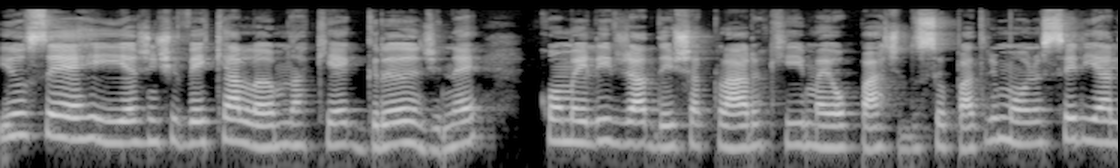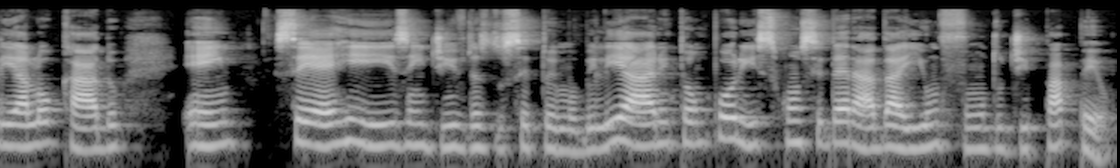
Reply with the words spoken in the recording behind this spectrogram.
e o CRI a gente vê que a lâmina aqui é grande, né? Como ele já deixa claro que maior parte do seu patrimônio seria ali alocado em CRIs em dívidas do setor imobiliário, então por isso considerada aí um fundo de papel.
